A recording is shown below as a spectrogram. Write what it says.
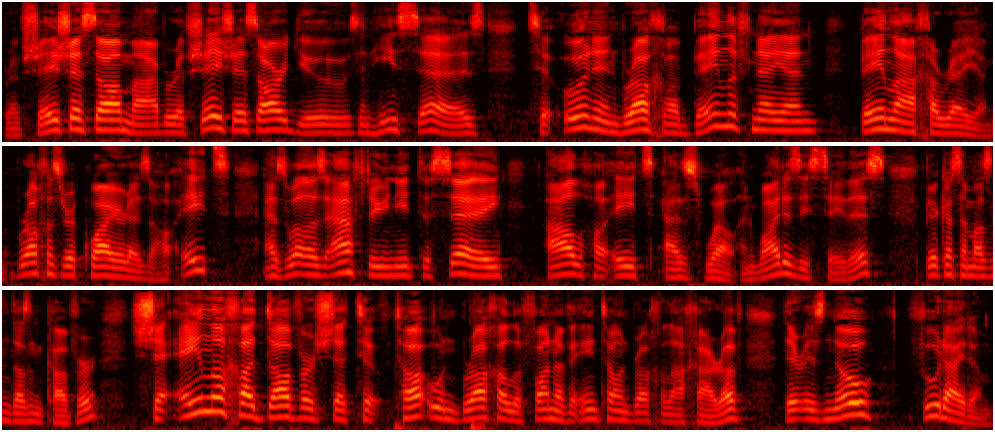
Rav Sheshes Amar, Rav Sheshes argues, and he says, Te'unin bracha bein lifneyen, bein la'achareyem. Bracha is required as a ha'etz, as well as after you need to say al ha'etz as well. And why does he say this? Birkas Hamazon doesn't cover. She'ein davar she'ta'un bracha lefanav ve'ein bracha la'acharav. There is no food item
